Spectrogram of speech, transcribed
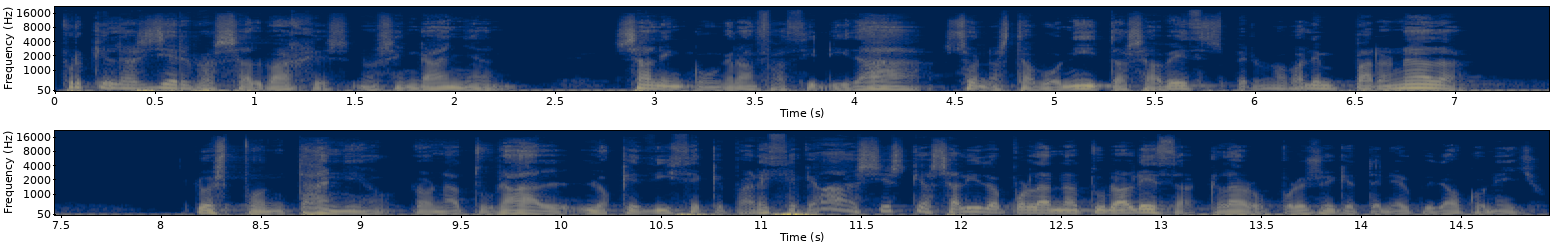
Porque las hierbas salvajes nos engañan, salen con gran facilidad, son hasta bonitas a veces, pero no valen para nada. Lo espontáneo, lo natural, lo que dice que parece que, ah, si es que ha salido por la naturaleza, claro, por eso hay que tener cuidado con ello.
